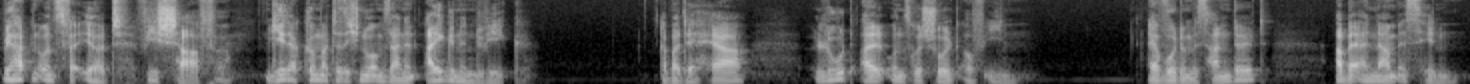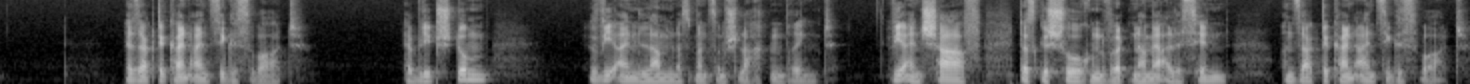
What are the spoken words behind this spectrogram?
Wir hatten uns verirrt wie Schafe, jeder kümmerte sich nur um seinen eigenen Weg. Aber der Herr lud all unsere Schuld auf ihn. Er wurde misshandelt, aber er nahm es hin. Er sagte kein einziges Wort. Er blieb stumm, wie ein Lamm, das man zum Schlachten bringt. Wie ein Schaf, das geschoren wird, nahm er alles hin und sagte kein einziges Wort.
